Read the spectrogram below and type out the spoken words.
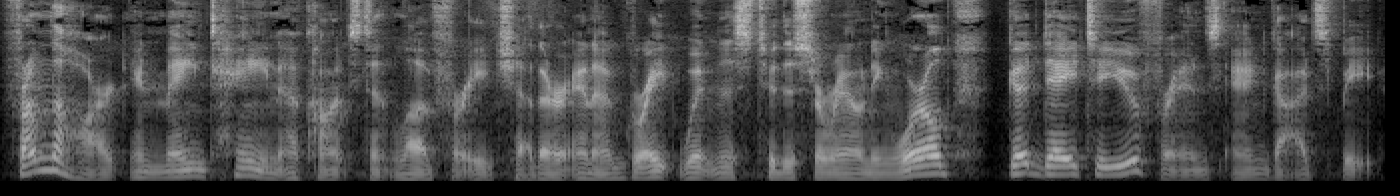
from the heart and maintain a constant love for each other and a great witness to the surrounding world. Good day to you, friends, and Godspeed.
